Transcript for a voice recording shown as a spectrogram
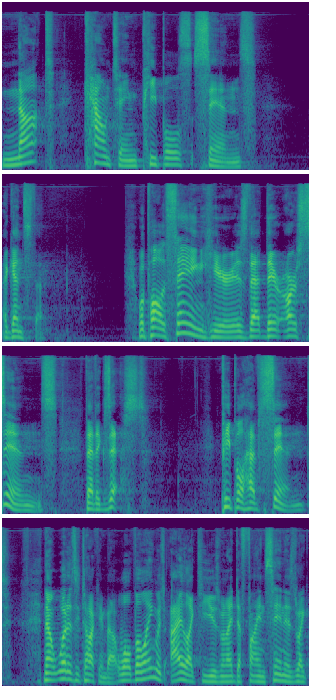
not counting people's sins against them. What Paul is saying here is that there are sins that exist. People have sinned. Now, what is he talking about? Well, the language I like to use when I define sin is like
